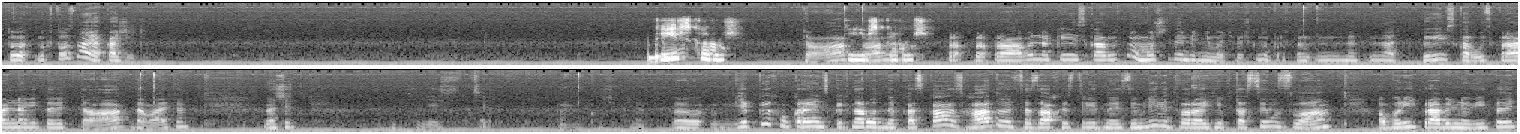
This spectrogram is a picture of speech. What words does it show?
Хто, ну, хто знає, кажіть. Київська Русь. Так, Київська правильно. Русь. Пра- пра- Правильно, Київська Русь. Ну, можете не піднімати ручку. Ну, просто не, не знаю. Київська Русь, правильна відповідь. Так, давайте. Значить, кажіть, е, В яких українських народних казках згадується захист рідної землі від ворогів та сил зла? Оберіть правильну відповідь.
